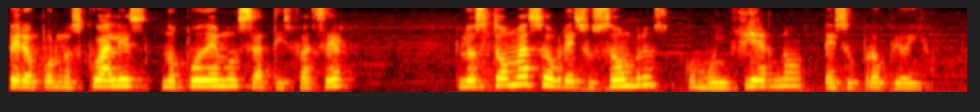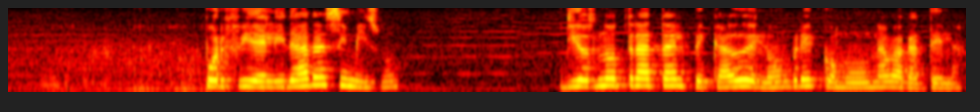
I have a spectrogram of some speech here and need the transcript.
pero por los cuales no podemos satisfacer, los toma sobre sus hombros como infierno de su propio Hijo. Por fidelidad a sí mismo, Dios no trata el pecado del hombre como una bagatela.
